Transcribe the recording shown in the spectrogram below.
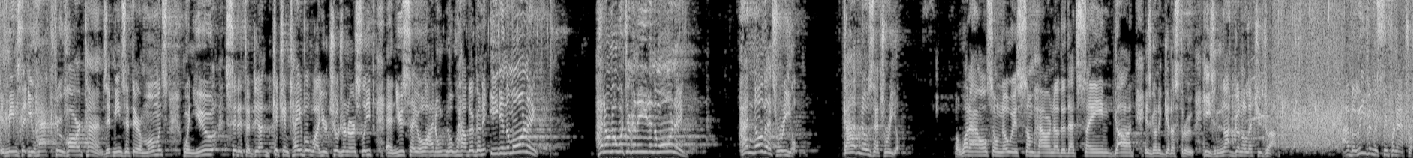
It means that you hack through hard times. It means that there are moments when you sit at the kitchen table while your children are asleep and you say, Oh, I don't know how they're going to eat in the morning. I don't know what they're going to eat in the morning. I know that's real. God knows that's real. But what I also know is somehow or another that same God is going to get us through. He's not going to let you drop. I believe in the supernatural.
